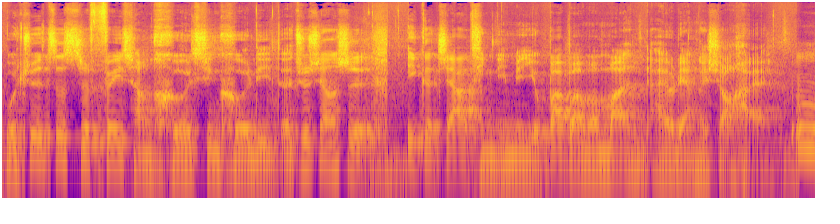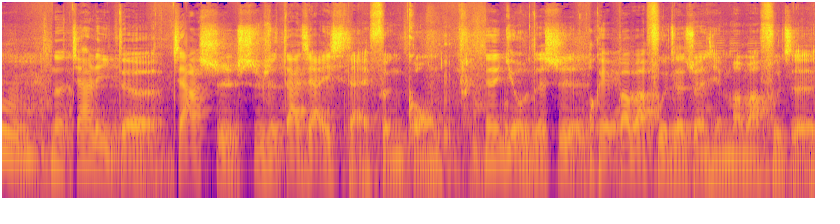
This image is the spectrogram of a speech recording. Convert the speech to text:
我觉得这是非常合情合理的。就像是一个家庭里面有爸爸妈妈，还有两个小孩，嗯，那家里的家事是不是大家一起来分工？那有的是 OK，爸爸负责赚钱，妈妈负责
